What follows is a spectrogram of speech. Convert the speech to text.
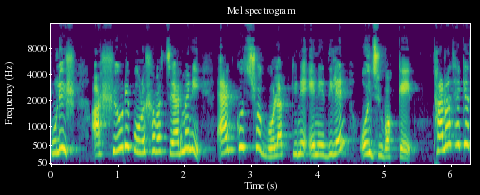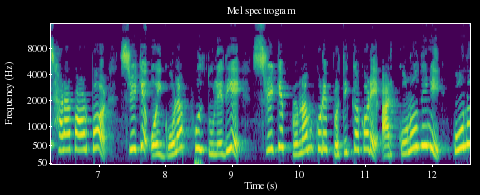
পুলিশ আর শিউরি পৌরসভার চেয়ারম্যানই একগুচ্ছ গোলাপ কিনে এনে দিলেন ওই যুবককে। থানা থেকে ছাড়া পাওয়ার পর স্ত্রীকে ওই গোলাপ ফুল তুলে দিয়ে স্ত্রীকে প্রণাম করে প্রতিজ্ঞা করে আর কোনোদিনই কোনো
